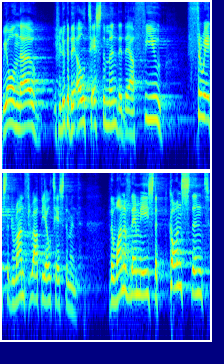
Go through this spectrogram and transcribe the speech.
we all know, if you look at the Old Testament, that there are a few threads that run throughout the Old Testament. The one of them is the constant,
